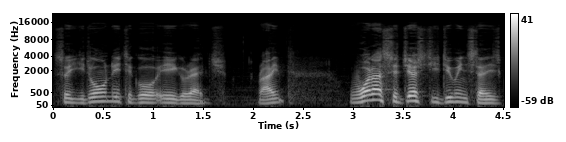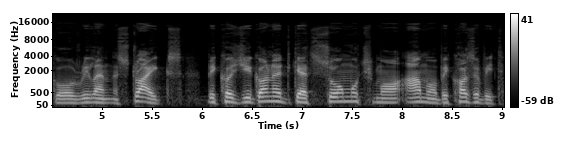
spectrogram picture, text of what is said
So you don't need to go eager edge, right? What I suggest you do instead is go Relentless Strikes because you're going to get so much more ammo because of it.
